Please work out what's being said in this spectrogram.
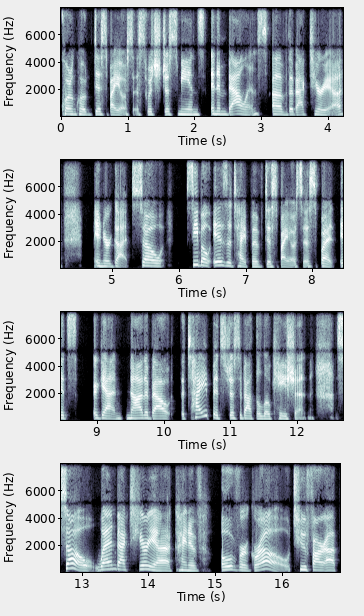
quote unquote dysbiosis, which just means an imbalance of the bacteria in your gut. So SIBO is a type of dysbiosis, but it's again, not about the type, it's just about the location. So when bacteria kind of overgrow too far up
